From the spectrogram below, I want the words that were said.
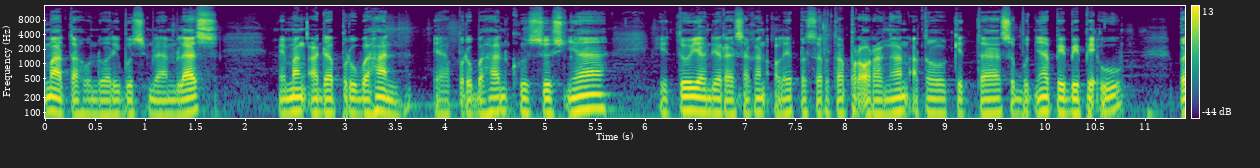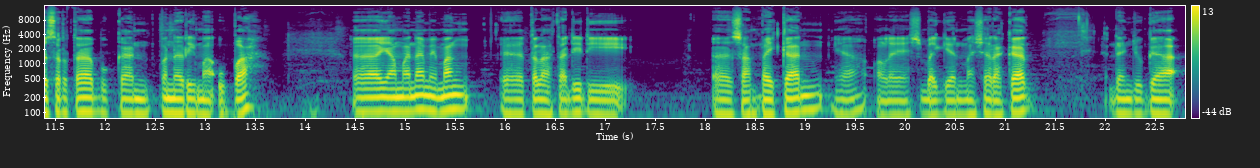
Tahun 2019, memang ada perubahan, ya perubahan khususnya itu yang dirasakan oleh peserta perorangan atau kita sebutnya PBPU, peserta bukan penerima upah, eh, yang mana memang eh, telah tadi disampaikan ya oleh sebagian masyarakat dan juga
